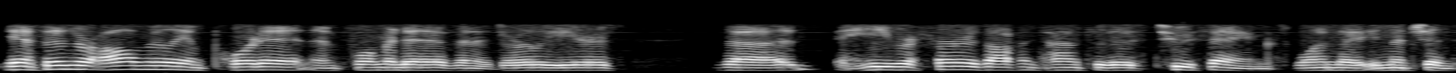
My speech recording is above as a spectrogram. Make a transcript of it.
Yes, those were all really important and formative in his early years. The, he refers oftentimes to those two things. One that you mentioned,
